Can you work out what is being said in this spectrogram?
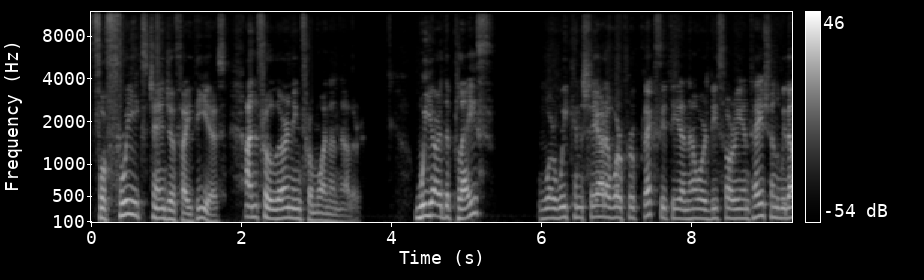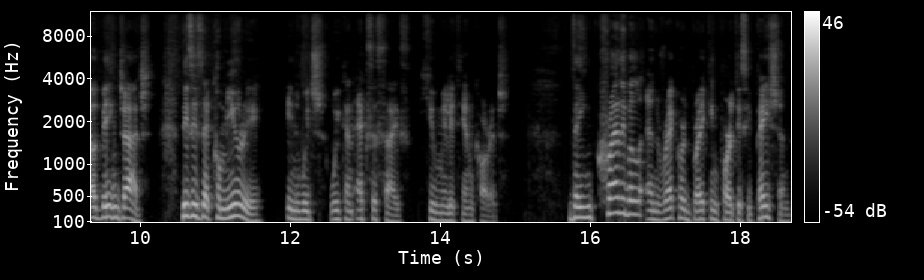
for free exchange of ideas, and for learning from one another. We are the place where we can share our perplexity and our disorientation without being judged. This is a community in which we can exercise humility and courage. The incredible and record-breaking participation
